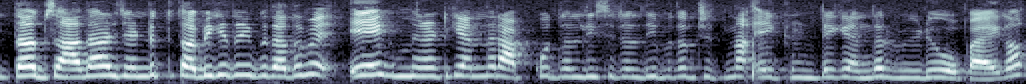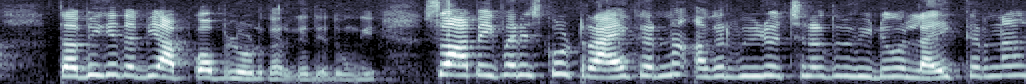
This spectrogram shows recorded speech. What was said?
तब ज़्यादा अर्जेंट है तो तभी के तभी बता दो, मैं एक मिनट के अंदर आपको जल्दी से जल्दी मतलब जितना एक घंटे के अंदर वीडियो हो पाएगा, तभी के तभी आपको अपलोड करके दे दूँगी। सो आप एक बार इसको ट्राई करना, अगर वीडियो अच्छा लगता तो वीडियो को लाइक करना,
